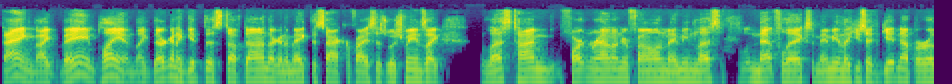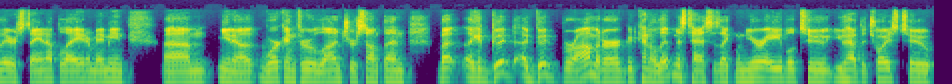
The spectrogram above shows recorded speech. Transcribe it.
dang, like they ain't playing. Like they're going to get this stuff done. They're going to make the sacrifices, which means like less time farting around on your phone, maybe less Netflix, maybe like you said, getting up early or staying up late, or maybe um, you know working through lunch or something. But like a good a good barometer, a good kind of litmus test is like when you're able to, you have the choice to,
